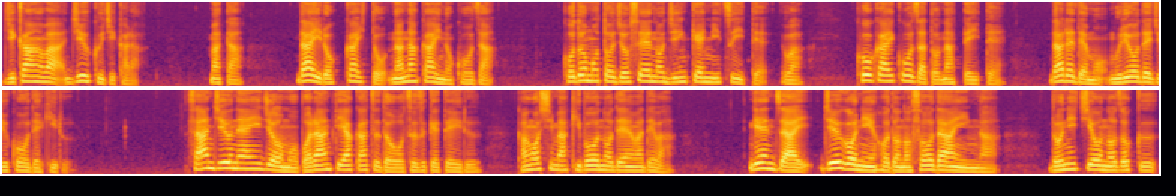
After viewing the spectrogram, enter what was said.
時間は19時から。また第6回と7回の講座子どもと女性の人権については公開講座となっていて誰でも無料で受講できる。30年以上もボランティア活動を続けている鹿児島希望の電話では現在15人ほどの相談員が土日を除く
